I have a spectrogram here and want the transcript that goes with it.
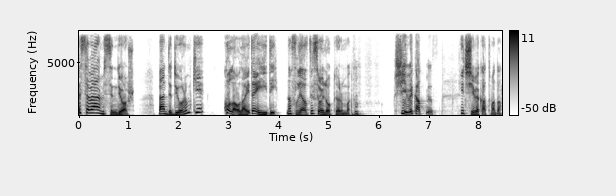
ve sever misin diyor. Ben de diyorum ki kola olayı da iyiydi. Nasıl yazdıysa öyle okuyorum bak. Şive katmıyorsun. Hiç şive katmadan.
